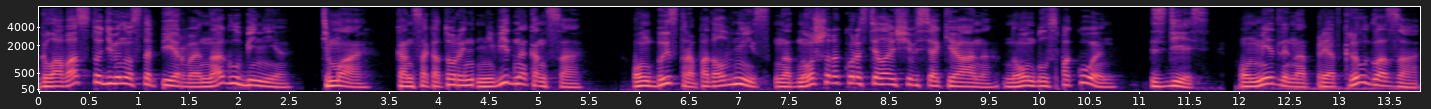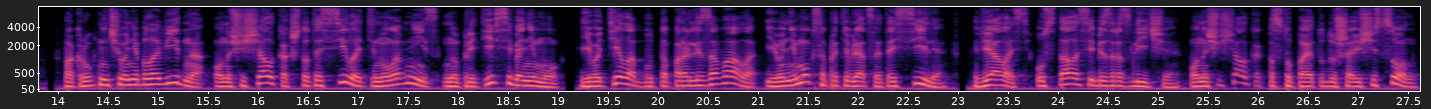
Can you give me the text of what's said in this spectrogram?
Глава 191. На глубине. Тьма, конца которой не видно конца. Он быстро падал вниз, на дно широко расстилающегося океана, но он был спокоен. Здесь. Он медленно приоткрыл глаза. Вокруг ничего не было видно, он ощущал, как что-то силой тянуло вниз, но прийти в себя не мог. Его тело будто парализовало, и он не мог сопротивляться этой силе. Вялость, усталость и безразличие. Он ощущал, как поступает удушающий сон.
